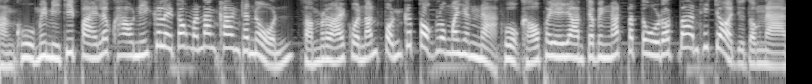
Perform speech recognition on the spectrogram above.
ทั้งคู่ไม่มีที่ไปแล้วคราวนี้ก็เลยต้องมานั่งข้างถนนสำร้ายกว่านั้นฝนก็ตกลงมาอย่างหนัก พวกเขาพยายามจะไปงัดประตูรถบ้านที่จอดอยู่ตรงนั้น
